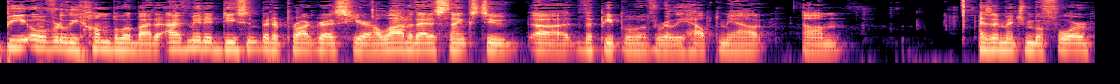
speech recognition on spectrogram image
be overly humble about it. I've made a decent bit of progress here. A lot of that is thanks to uh, the people who have really helped me out. Um, as I mentioned before,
